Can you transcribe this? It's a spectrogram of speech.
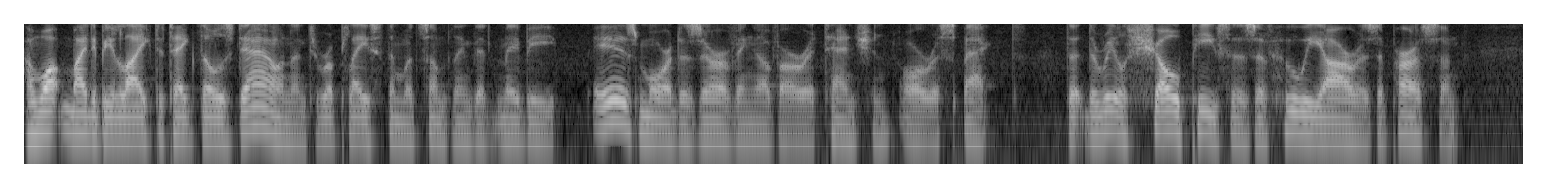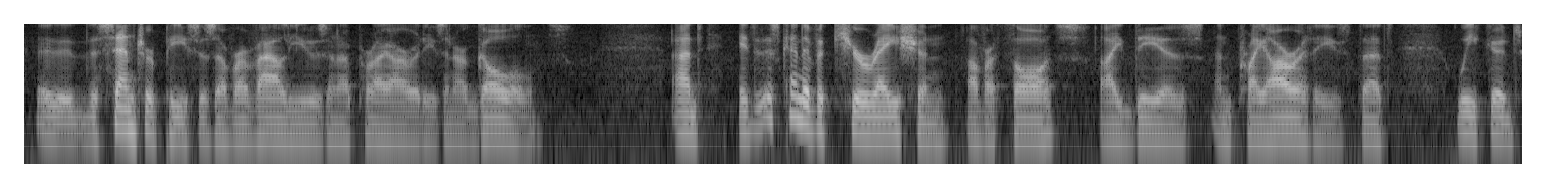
And what might it be like to take those down and to replace them with something that maybe is more deserving of our attention or respect? The, the real showpieces of who we are as a person, uh, the centerpieces of our values and our priorities and our goals. And it's this kind of a curation of our thoughts, ideas, and priorities that we could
